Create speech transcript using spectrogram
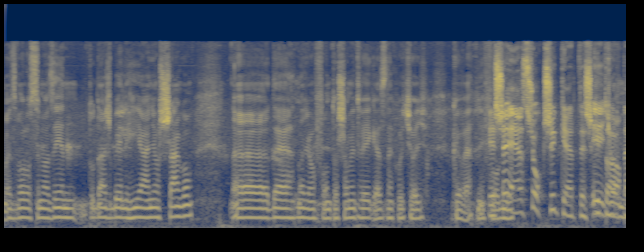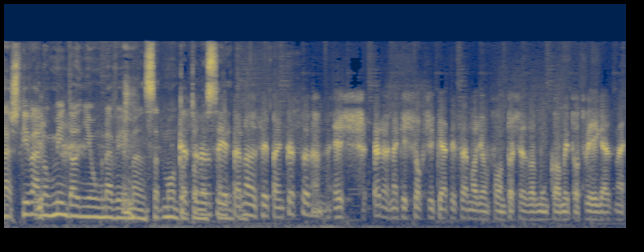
ez valószínűleg az én tudásbéli hiányosságom, de nagyon fontos, amit végeznek, úgyhogy követni fogjuk. És ehhez sok sikert és kitartást kívánunk mindannyiunk nevében, mondhatom Köszönöm szépen, szerintem. nagyon szépen köszönöm, és önöknek is sok sikert, hiszen nagyon fontos ez a munka, amit ott végeznek.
